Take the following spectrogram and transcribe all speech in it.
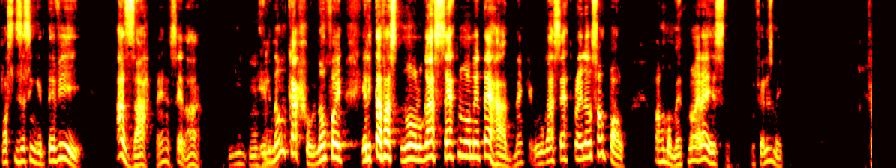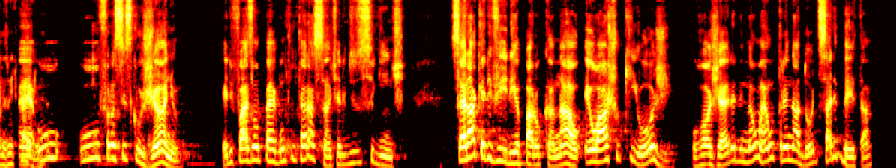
posso dizer assim, ele teve azar, né? Sei lá. Uhum. Ele não encaixou, não foi. Ele estava no lugar certo no momento errado, né? O lugar certo para ele é o São Paulo. Mas o momento não era esse, né? infelizmente. Infelizmente é, ele, né? o, o Francisco Jânio, ele faz uma pergunta interessante. Ele diz o seguinte: será que ele viria para o canal? Eu acho que hoje o Rogério ele não é um treinador de Série B, tá?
